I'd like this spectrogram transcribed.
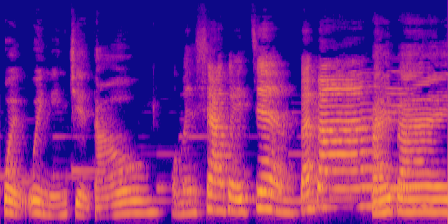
会为您解答哦。我们下回见，拜拜，拜拜。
